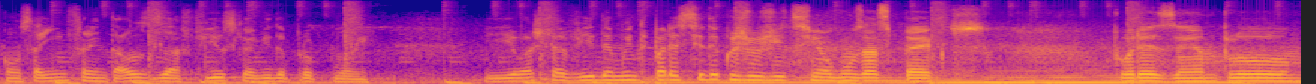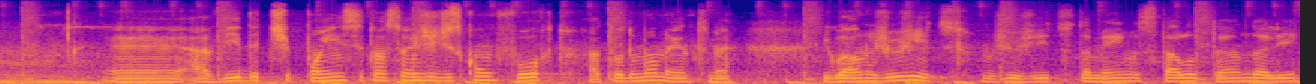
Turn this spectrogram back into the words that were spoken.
consegue enfrentar os desafios que a vida propõe. E eu acho que a vida é muito parecida com o jiu-jitsu em alguns aspectos. Por exemplo, é, a vida te põe em situações de desconforto a todo momento, né? Igual no jiu-jitsu. No jiu-jitsu também você está lutando ali,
